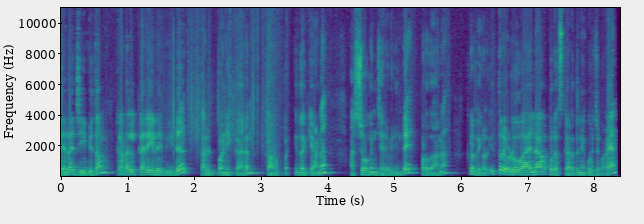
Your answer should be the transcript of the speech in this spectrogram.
ജലജീവിതം കടൽക്കരയിലെ വീട് കൽപ്പണിക്കാരൻ കറുപ്പൻ ഇതൊക്കെയാണ് അശോകൻ ചെരുവിലിന്റെ പ്രധാന കൃതികൾ. ഇത്രയുള്ളൂ വയലാർ പുരസ്കാരത്തിനെ കുറിച്ച് പറയാൻ.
